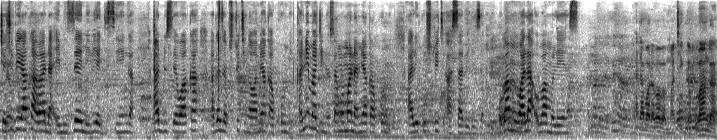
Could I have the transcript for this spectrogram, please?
kyekiviirako abaana emize emibi egisinga. Adduse ewaka agenze ku street nga wa myaka kumi. Kani imagine osanga omwana myaka kumi ali ku street asabiriza? Oba muwala oba mulenzi. Ate abawala baba mumatigga kubanga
